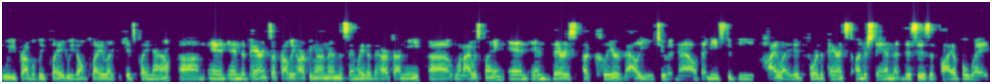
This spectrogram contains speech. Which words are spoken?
we probably played. We don't play like the kids play now. Um, and, and the parents are probably harping on them the same way that they harped on me, uh, when I was playing. And, and there's a clear value to it now that needs to be highlighted for the parents to understand that this is a viable way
